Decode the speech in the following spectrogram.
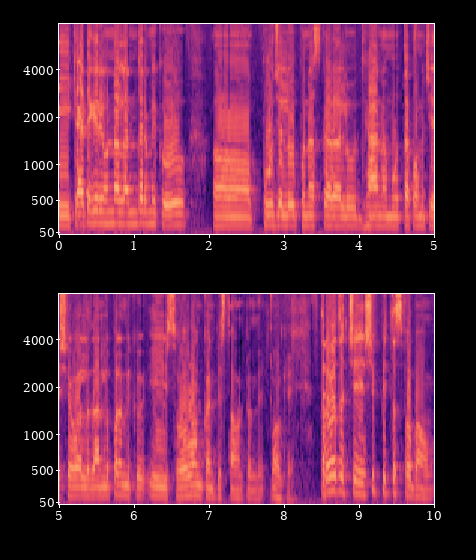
ఈ కేటగిరీ ఉన్న వాళ్ళందరూ మీకు పూజలు పునస్కారాలు ధ్యానము తపము చేసే వాళ్ళ దాని లోపల మీకు ఈ స్వభావం కనిపిస్తూ ఉంటుంది. ఓకే. తర్వాత వచ్చేసి పిత్త స్వభావం.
